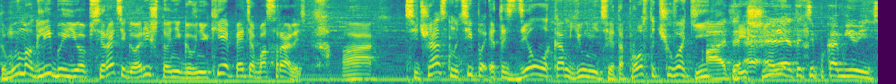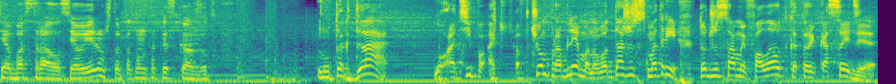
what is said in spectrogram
то мы могли бы ее обсирать и говорить, что они говнюки опять обосрались. А сейчас, ну типа, это сделала комьюнити, это просто чуваки А это, э, решили... э, это типа комьюнити обосралось. Я уверен, что потом так и скажут. Ну тогда... Ну, а типа, а, а в чем проблема? Ну вот даже смотри, тот же самый Fallout, который Кассетия,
